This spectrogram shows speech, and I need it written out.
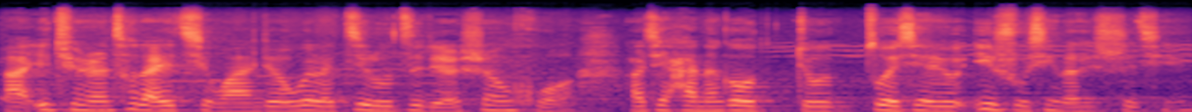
啊，一群人凑在一起玩，就为了记录自己的生活，而且还能够就做一些有艺术性的事情。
